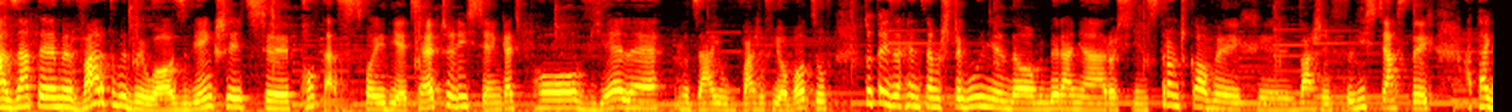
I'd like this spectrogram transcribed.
A zatem warto by było zwiększyć e, potas w swojej diecie, czyli sięgać po wiele rodzajów warzyw i owoców. Tutaj zachęcam szczególnie do wybierania roślin strączkowych, e, warzyw liściastych, a także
